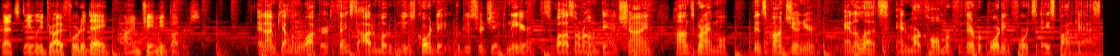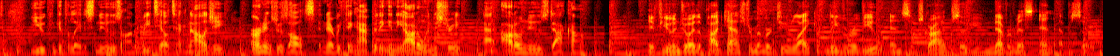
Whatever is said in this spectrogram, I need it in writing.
That's Daily Drive for today. I'm Jamie Butters. And I'm Kellen Walker. Thanks to Automotive News coordinating producer Jake Neher, as well as our own Dan Shine, Hans Greimel, Vince Bond Jr., Hannah Lutz, and Mark Holmer for their reporting for today's podcast. You can get the latest news on retail technology, earnings results, and everything happening in the auto industry at autonews.com. If you enjoy the podcast, remember to like, leave a review, and subscribe so you never miss an episode.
